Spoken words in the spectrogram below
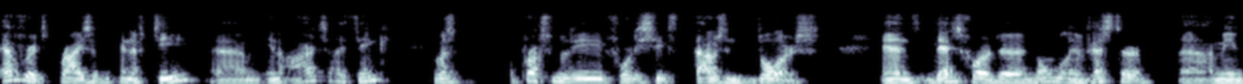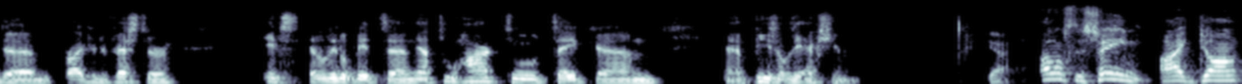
average price of NFT um, in art, I think, was approximately $46,000. And that's for the normal investor. Uh, I mean, the private investor, it's a little bit um, yeah, too hard to take um, a piece of the action. Yeah, almost the same. I don't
